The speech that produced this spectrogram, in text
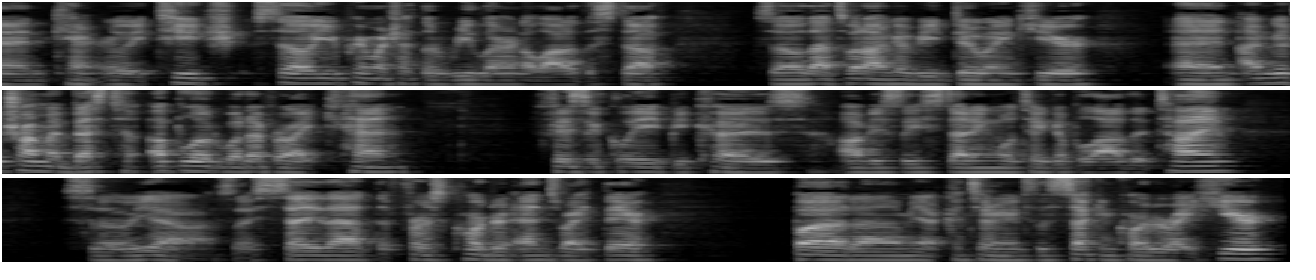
and can't really teach, so you pretty much have to relearn a lot of the stuff. So that's what I'm going to be doing here, and I'm going to try my best to upload whatever I can physically because obviously studying will take up a lot of the time. So yeah, as I say that, the first quarter ends right there. But um, yeah, continuing into the second quarter right here.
